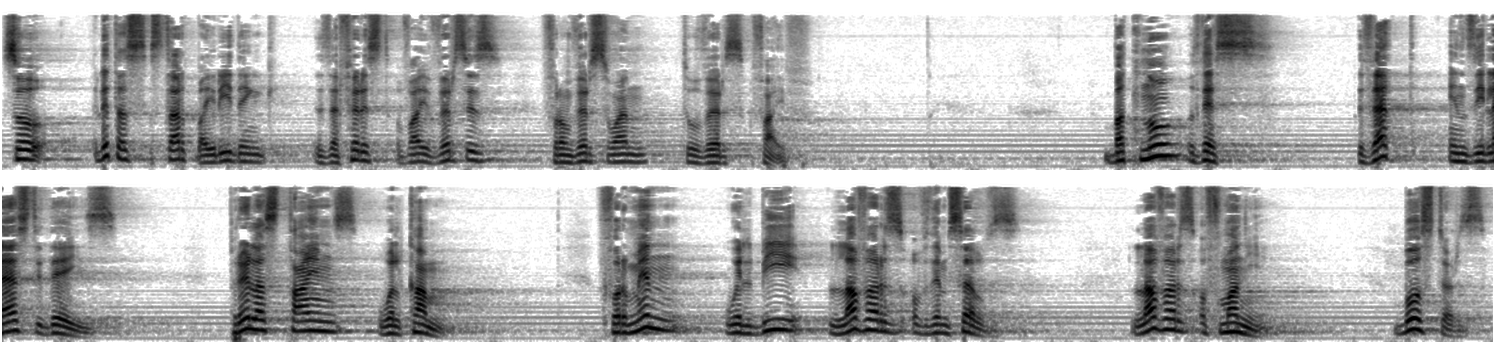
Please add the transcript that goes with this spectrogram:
So let us start by reading the first five verses from verse 1 to verse 5. But know this, that in the last days perilous times will come, for men will be lovers of themselves, lovers of money, boasters,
